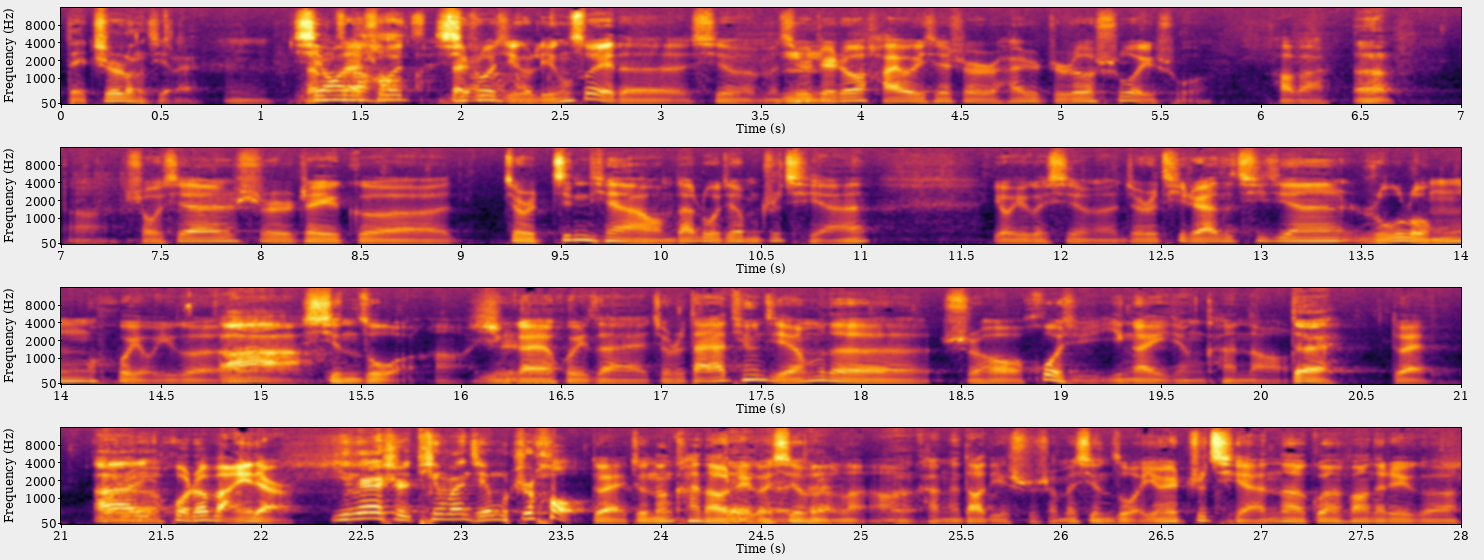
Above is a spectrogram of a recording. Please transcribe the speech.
得支棱起来。嗯，希望再说再说几个零碎的新闻吧。其实这周还有一些事儿还是值得说一说，好吧？嗯。啊，首先是这个，就是今天啊，我们在录节目之前有一个新闻，就是 TGS 期间，如龙会有一个啊。新作啊，是。应该会在就是大家听节目的时候，或许应该已经看到了，对，对，啊或者晚一点儿，应该是听完节目之后，对，就能看到这个新闻了啊对嗯，看看到底是什么新作。因为之前呢，官方的这个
